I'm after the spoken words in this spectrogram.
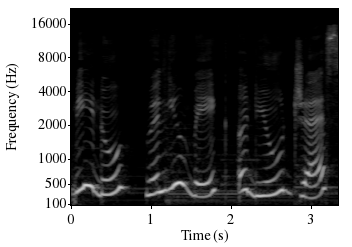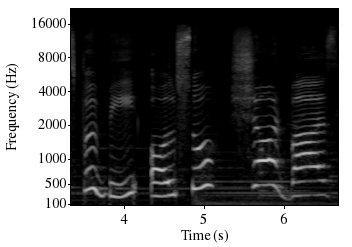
Meenu, will you make a new dress for me also? Sure, Buzz.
